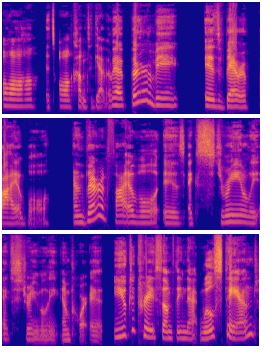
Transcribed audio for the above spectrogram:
all it's all come together. That third V is verifiable. And verifiable is extremely, extremely important. You could create something that will stand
